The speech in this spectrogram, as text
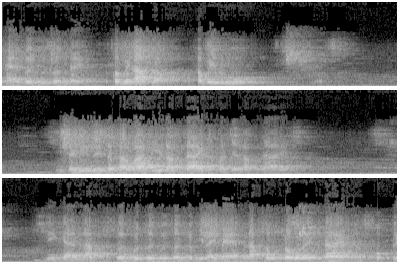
แผ่ส่วนกุศลให้ก็ไม่รับหรอกเขาไม่รู้ถ้าอยู่ในสภาวะที่รับได้เขาก็จะรับได้ นี่การรับส่วนบุญส่วนกุศลก็มีหลายแบบ รับตรงๆเลยก็ได้แล้วพวกเปร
